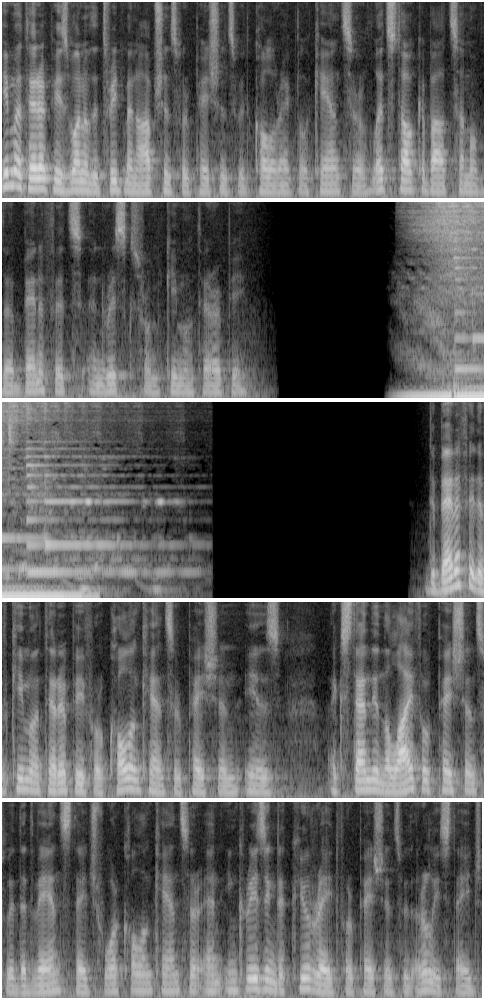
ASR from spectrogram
Chemotherapy is one of the treatment options for patients with colorectal cancer. Let's talk about some of the benefits and risks from chemotherapy. The benefit of chemotherapy for colon cancer patient is extending the life of patients with advanced stage 4 colon cancer and increasing the cure rate for patients with early stage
